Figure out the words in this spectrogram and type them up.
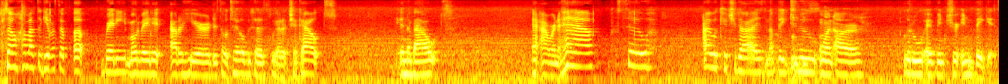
So I'm about to get myself up, ready, motivated, out of here, this hotel because we gotta check out in about an hour and a half. So I will catch you guys and update you on our little adventure in Vegas.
